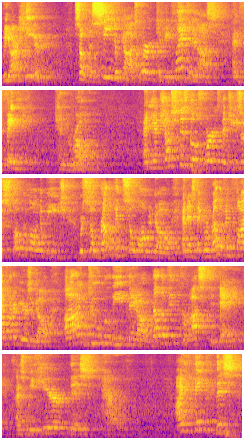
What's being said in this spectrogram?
We are here. So the seed of God's word can be planted in us and faith can grow. And yet, just as those words that Jesus spoke along the beach were so relevant so long ago, and as they were relevant 500 years ago, I do believe they are relevant for us today as we hear this parable. I think this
